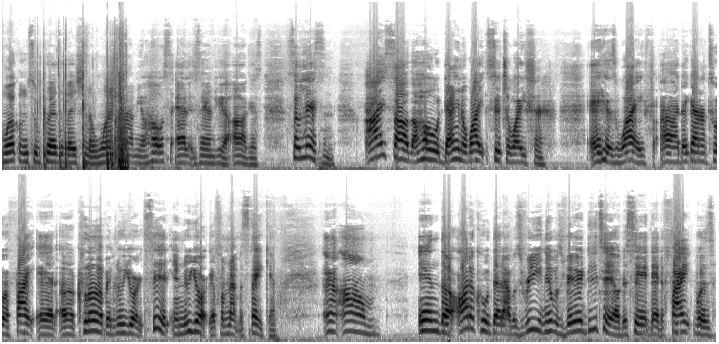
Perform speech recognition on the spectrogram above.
Welcome to Preservation of One. I'm your host, Alexandria August. So listen, I saw the whole Dana White situation and his wife. Uh, they got into a fight at a club in New York City, in New York, if I'm not mistaken. And um, in the article that I was reading, it was very detailed. It said that the fight was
